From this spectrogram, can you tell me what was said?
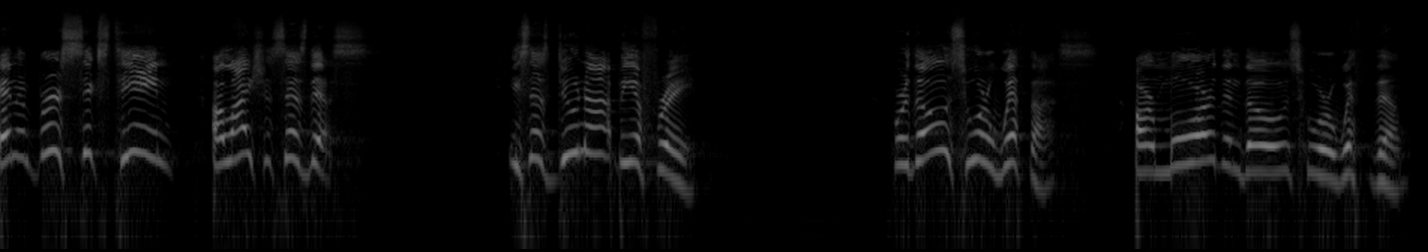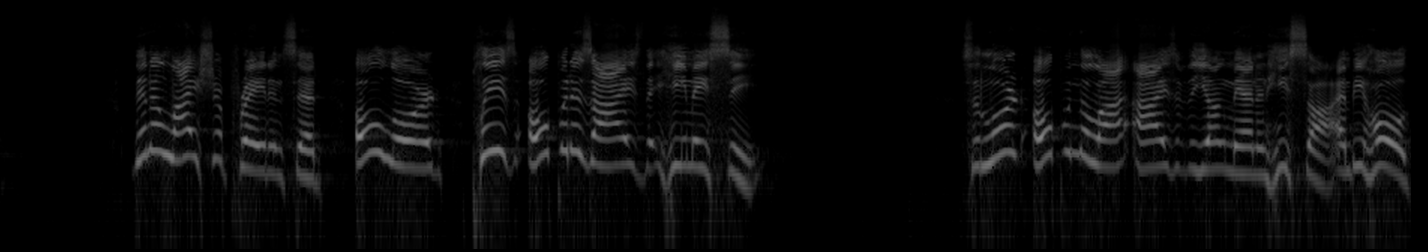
And in verse 16, Elisha says this He says, Do not be afraid, for those who are with us are more than those who are with them. Then Elisha prayed and said, O Lord, please open his eyes that he may see. So the Lord opened the eyes of the young man, and he saw. And behold,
